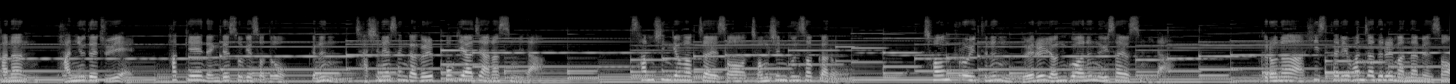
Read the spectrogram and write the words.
가난, 반유대주의, 학계의 냉대 속에서도 그는 자신의 생각을 포기하지 않았습니다. 삼신경학자에서 정신분석가로 처음 프로이트는 뇌를 연구하는 의사였습니다. 그러나 히스테리 환자들을 만나면서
